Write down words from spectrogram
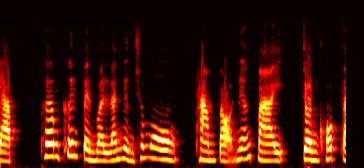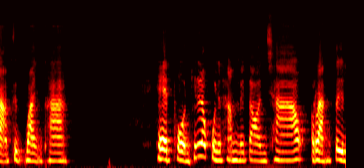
ยับเพิ่มขึ้นเป็นวันละ 1 ชั่วโมงทำต่อเนื่องไปจนครบ 30 วันค่ะ เหตุผลที่เราควรจะทำในตอนเช้า หลังตื่น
